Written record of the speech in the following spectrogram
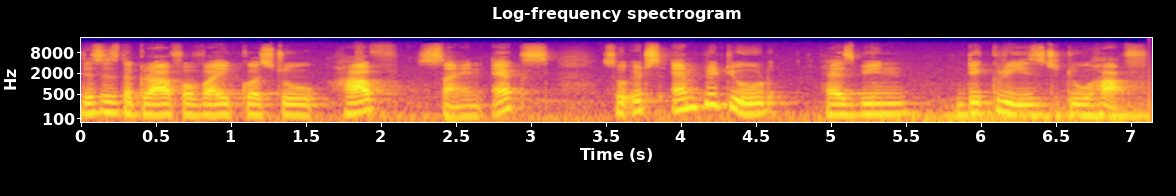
This is the graph of y equals to half sine x. So its amplitude has been decreased to half.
